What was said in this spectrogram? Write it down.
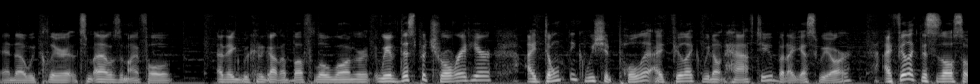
and uh, we clear it. It's, that was my fault. I think we could have gotten a buff a longer. We have this patrol right here. I don't think we should pull it. I feel like we don't have to, but I guess we are. I feel like this is also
